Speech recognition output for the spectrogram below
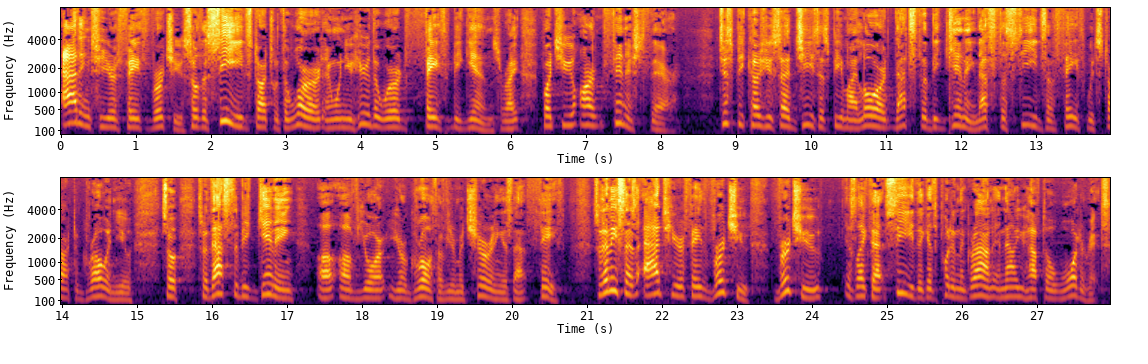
adding to your faith virtue. So the seed starts with the word, and when you hear the word, faith begins, right? But you aren't finished there. Just because you said, Jesus be my Lord, that's the beginning. That's the seeds of faith which start to grow in you. So, so that's the beginning uh, of your, your growth, of your maturing, is that faith. So then he says, add to your faith virtue. Virtue is like that seed that gets put in the ground, and now you have to water it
